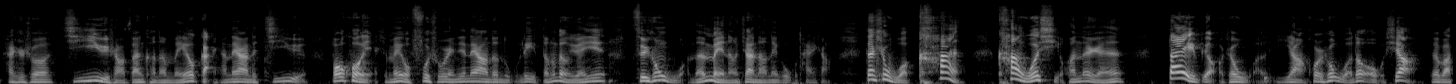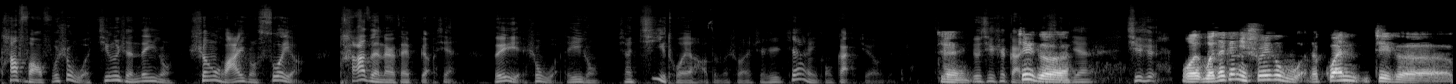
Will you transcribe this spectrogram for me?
还是说机遇上咱可能没有赶上那样的机遇，包括也是没有付出人家那样的努力等等原因，最终我们没能站到那个舞台上。但是我看看我喜欢的人，代表着我一样，或者说我的偶像，对吧？他仿佛是我精神的一种升华，一种缩影，他在那儿在表现，所以也是我的一种像寄托也好，怎么说，就是这样一种感觉，我觉得。对，尤其是感这个时间。其实我我再跟你说一个我的观这个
